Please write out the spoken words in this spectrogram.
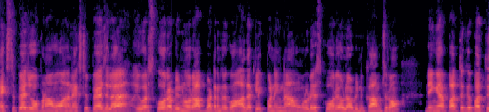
நெக்ஸ்ட் பேஜ் ஓப்பன் ஆகும். அந்த நெக்ஸ்ட் பேஜில் யுவர் ஸ்கோர் அப்படின்னு ஒரு பட்டன் இருக்கும். அதை கிளிக் பண்ணிங்கன்னா உங்களுடைய ஸ்கோர் எவ்வளோ அப்படின்னு காமிச்சிடும் நீங்கள் பத்துக்கு பத்து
